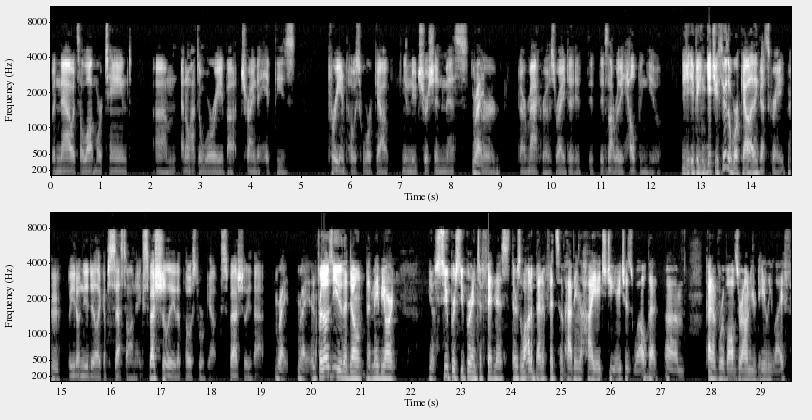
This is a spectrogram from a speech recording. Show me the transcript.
but now it's a lot more tamed. Um, I don't have to worry about trying to hit these pre and post workout, you know, nutrition myths Right. or or macros, right? It, it, it's not really helping you. If it can get you through the workout, I think that's great. Mhm. But you don't need to like obsess on it, especially the post workout, especially that. Right, right. And for those of you that don't, that maybe aren't, you know, super, super into fitness, there's a lot of benefits of having a high HGH as well that um, kind of revolves around your daily life.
